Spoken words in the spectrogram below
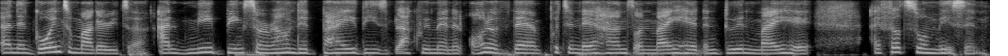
and then going to Margarita and me being surrounded by these black women and all of them putting their hands on my head and doing my hair, I felt so amazing.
